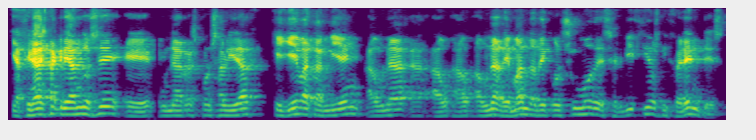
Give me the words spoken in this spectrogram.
Y al final está creándose eh, una responsabilidad que lleva también a una, a, una demanda de consumo de servicios diferentes.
